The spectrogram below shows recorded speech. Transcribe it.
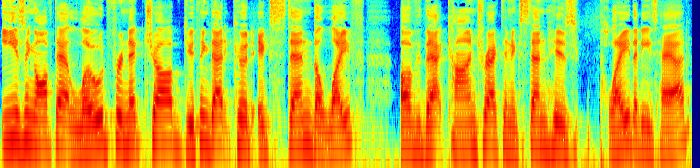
easing off that load for Nick Chubb? Do you think that could extend the life of that contract and extend his play that he's had?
